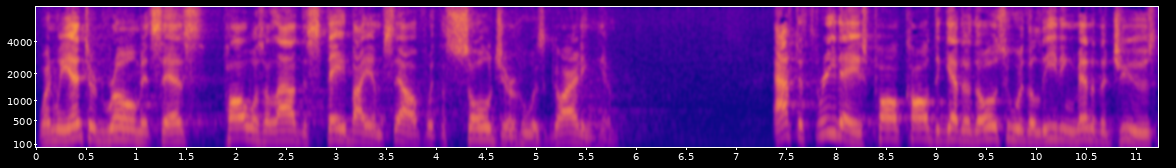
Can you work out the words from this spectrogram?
When we entered Rome, it says, Paul was allowed to stay by himself with the soldier who was guarding him. After three days, Paul called together those who were the leading men of the Jews,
